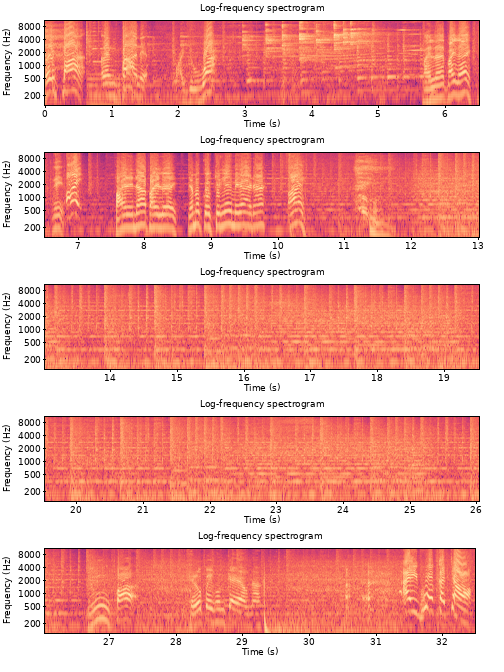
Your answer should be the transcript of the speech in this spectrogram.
เฮ้ยป้าอะไรของป้าเนี่ยปล่อยอยู่วะ ไปเลยไปเลย นี่ โอ้ย ไปเลยนะไปเลย อย่ามากดกิ่งเล่นไม่ได้นะ ไป ป้าเห็นว่าเป็นคนแก่อนะ ไอ้พวกกระจอก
